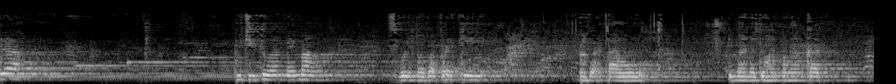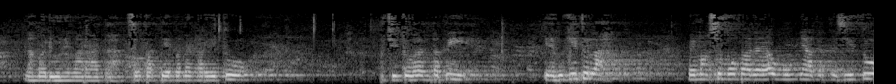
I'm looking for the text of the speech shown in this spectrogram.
udah puji Tuhan memang sebelum Bapak pergi Bapak tahu di mana Tuhan mengangkat nama Duni Marata. Sempat dia mendengar itu puji Tuhan tapi ya begitulah. Memang semua pada umumnya akan ke situ.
